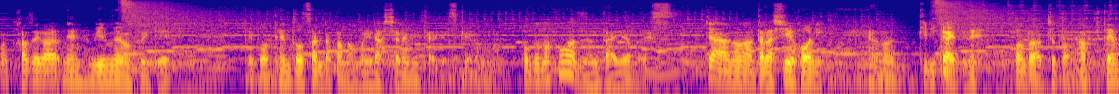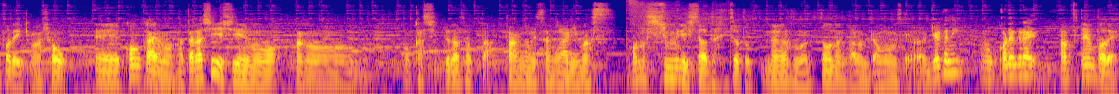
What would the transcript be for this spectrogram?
まあ、風がね、ビュンビュン吹いて、結構転倒された方もいらっしゃるみたいですけども、僕の方は全然大丈夫です。じゃあ、あの、新しい方に、あの、切り替えてね、今度はちょっとアップテンポでいきましょう。えー、今回も新しい CM を、あのーお貸しくださった番組さんがあります。このしんみりした後にちょっと流すのってどうなんかなって思うんですけど、逆にもうこれぐらいアップテンポで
